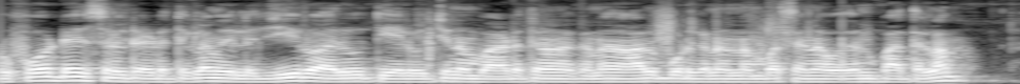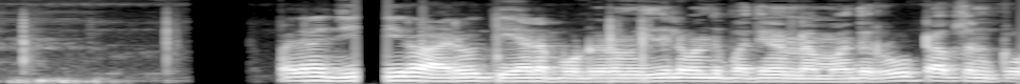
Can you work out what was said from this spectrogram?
ஒரு ஃபோர் டேஸ் ரிசல்ட் எடுத்துக்கலாம். இதில் ஜீரோ அறுபத்தி ஏழு வச்சு நம்ம அடுத்த நாளுக்கான ஆல் போர்டுக்கான நம்பர்ஸ் என்ன வருதுன்னு பார்த்தலாம் பார்த்தீங்கன்னா ஜீரோ அறுபத்தி ஏழை போட்டுக்கிறோம். இதில் வந்து பார்த்திங்கன்னா நம்ம வந்து ரூட் ஆப்ஷன் டூ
